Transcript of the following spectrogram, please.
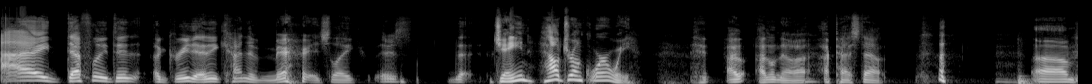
I definitely didn't agree to any kind of marriage. Like there's the, Jayne, how drunk were we? I I don't know. I, I passed out. Um,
